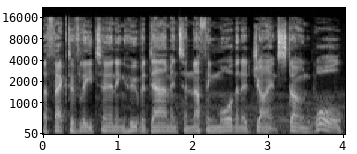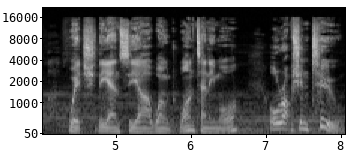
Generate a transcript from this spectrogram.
effectively turning Hoover Dam into nothing more than a giant stone wall, which the NCR won't want anymore, or option 2,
